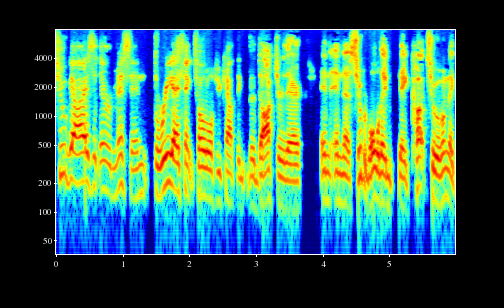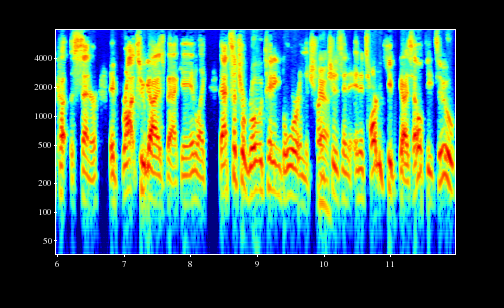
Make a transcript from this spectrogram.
two guys that they were missing, three I think total if you count the, the doctor there in, in the Super Bowl. They they cut two of them. They cut the center. They brought two guys back in. Like that's such a rotating door in the trenches, and, and it's hard to keep guys healthy too.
